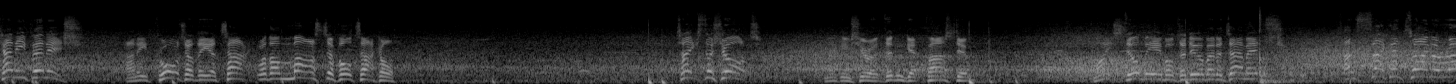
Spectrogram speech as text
Can he finish? And he thwarted the attack with a masterful tackle. Takes the shot. Making sure it didn't get past him. Might still be able to do a bit of damage. And second time around.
